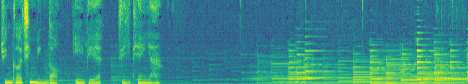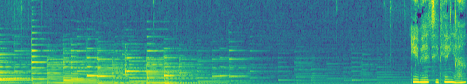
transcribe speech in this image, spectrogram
军歌清明的《一别即天涯》。一别即天涯，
